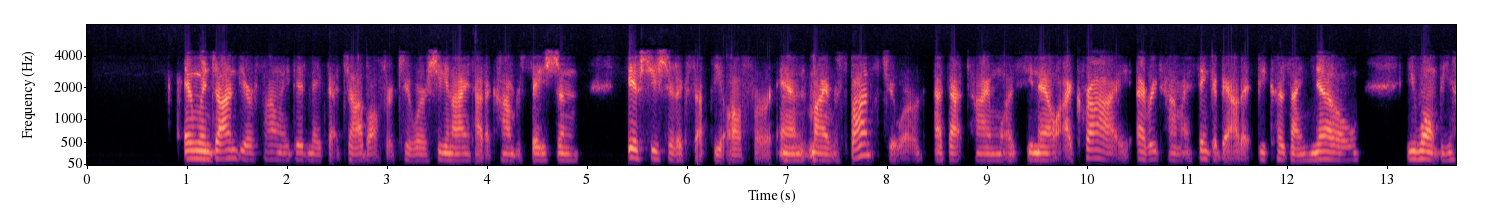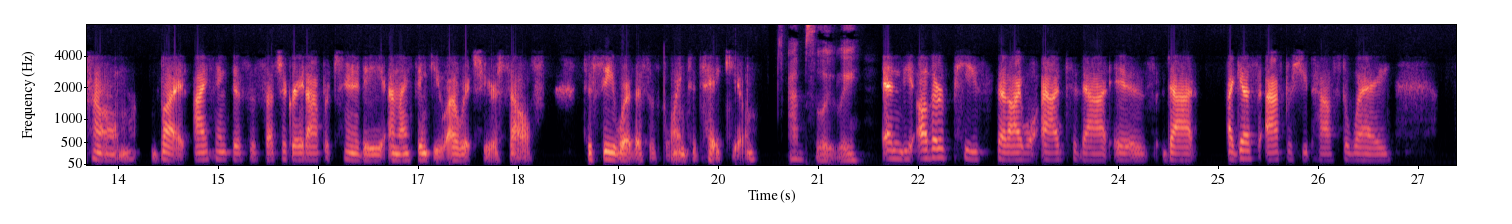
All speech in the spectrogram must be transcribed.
And when John Deere finally did make that job offer to her, she and I had a conversation if she should accept the offer. And my response to her at that time was, you know, I cry every time I think about it because I know you won't be home. But I think this is such a great opportunity. And I think you owe it to yourself to see where this is going to take you. Absolutely. And the other piece that I will add to that is that I guess after she passed away,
